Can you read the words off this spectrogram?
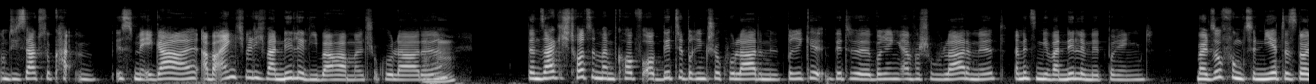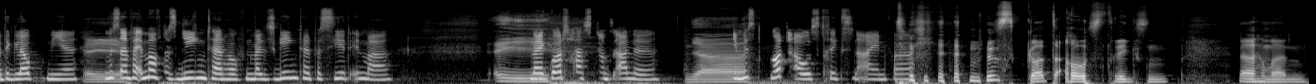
und ich sag so, ist mir egal, aber eigentlich will ich Vanille lieber haben als Schokolade, Mhm. dann sage ich trotzdem in meinem Kopf, oh, bitte bring Schokolade mit, bitte bring einfach Schokolade mit, damit sie mir Vanille mitbringt. Weil so funktioniert das, Leute, glaubt mir. Ey. Ihr müsst einfach immer auf das Gegenteil hoffen, weil das Gegenteil passiert immer. Ey. Weil Gott hasst uns alle. Ja. Ihr müsst Gott austricksen einfach. Ihr müsst Gott austricksen. Ach man.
